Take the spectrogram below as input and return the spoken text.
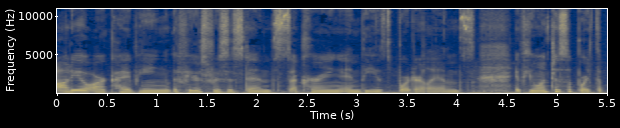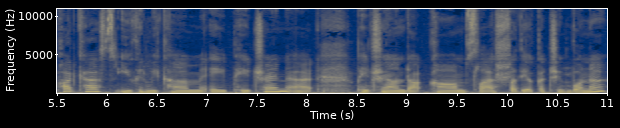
audio archiving the fierce resistance occurring in these borderlands. If you want to support the podcast, you can become a patron at patreon.com slash Radio Cachimbona.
